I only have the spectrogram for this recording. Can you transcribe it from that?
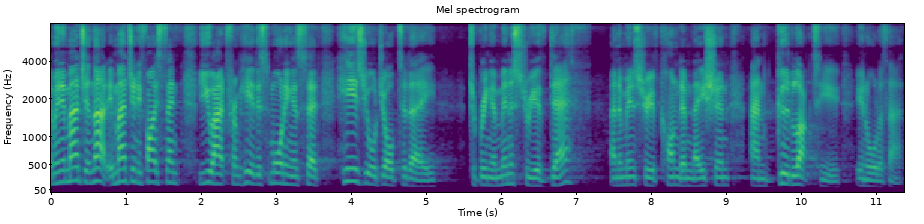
I mean, imagine that. Imagine if I sent you out from here this morning and said, Here's your job today to bring a ministry of death and a ministry of condemnation, and good luck to you in all of that.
